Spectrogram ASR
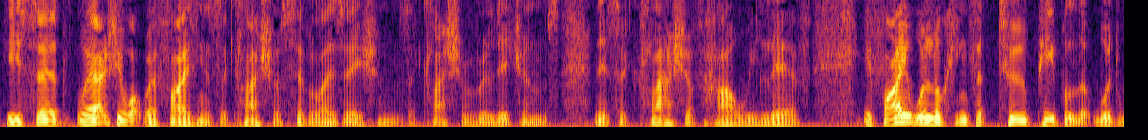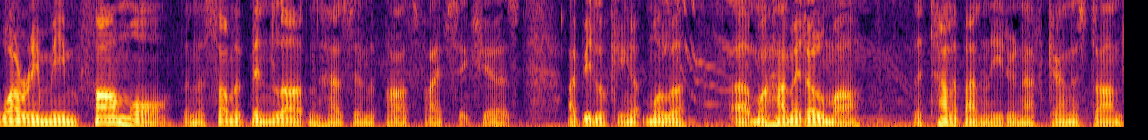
he said, "We're actually what we're fighting is a clash of civilizations, a clash of religions, and it's a clash of how we live. If I were looking for two people that would worry me far more than Osama bin Laden has in the past five, six years, I'd be looking at Mullah uh, Mohammed Omar, the Taliban leader in Afghanistan,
